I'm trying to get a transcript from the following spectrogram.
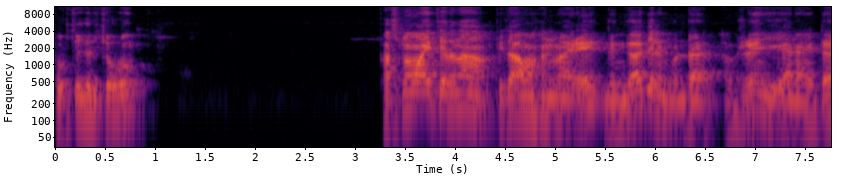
പൂർത്തീകരിച്ചോളൂ. ഭസ്മമായി തീർന്ന പിതാമഹന്മാരെ ഗംഗാജലം കൊണ്ട് അഭിഷേകം ചെയ്യാനായിട്ട്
